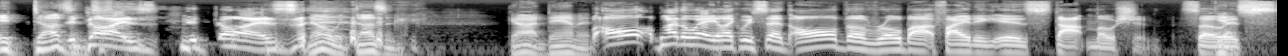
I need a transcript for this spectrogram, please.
It doesn't. It does. It does. No, it doesn't. God damn it. all by the way, like we said, all the robot fighting is stop motion. So Yes. it's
